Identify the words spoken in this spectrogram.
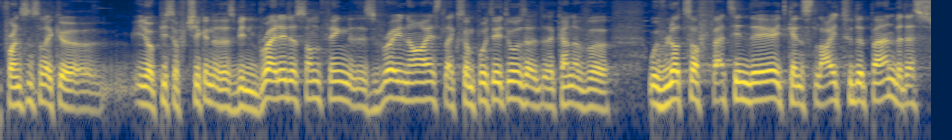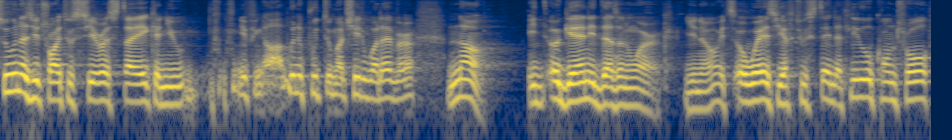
for instance, like a you know a piece of chicken that has been breaded or something that is very nice, like some potatoes that are kind of uh, with lots of fat in there, it can slide to the pan. But as soon as you try to sear a steak and you you think, oh, I'm going to put too much heat, whatever, no, it, again, it doesn't work. You know, it's always, you have to stay in that little control.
